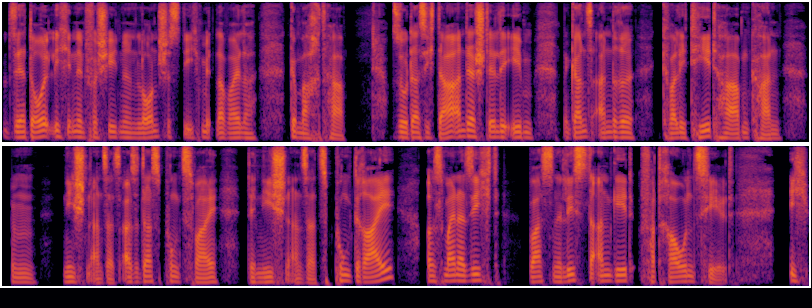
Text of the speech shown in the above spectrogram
sehr deutlich in den verschiedenen Launches, die ich mittlerweile gemacht habe. So dass ich da an der Stelle eben eine ganz andere Qualität haben kann im Nischenansatz. Also das Punkt zwei, der Nischenansatz. Punkt drei aus meiner Sicht was eine Liste angeht, Vertrauen zählt. Ich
